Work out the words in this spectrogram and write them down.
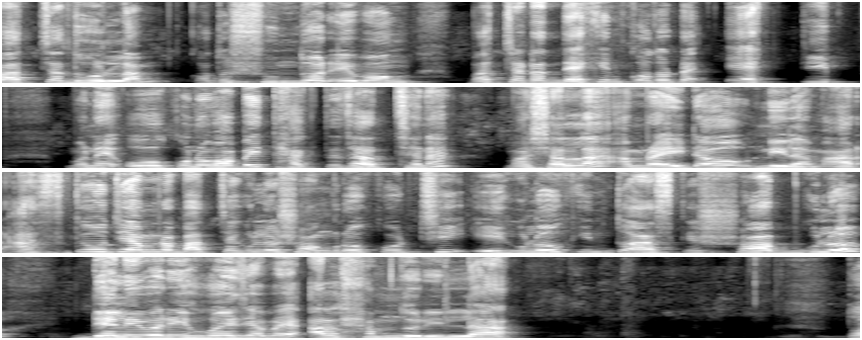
বাচ্চা ধরলাম। কত সুন্দর এবং বাচ্চাটা দেখেন কতটা অ্যাক্টিভ মানে ও কোনোভাবেই থাকতে চাচ্ছে না। মাশাল্লাহ আমরা এটাও নিলাম। আর আজকেও যে আমরা বাচ্চাগুলো সংগ্রহ করছি, এগুলোও কিন্তু আজকে সবগুলো ডেলিভারি হয়ে যাবে, আলহামদুলিল্লাহ। তো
